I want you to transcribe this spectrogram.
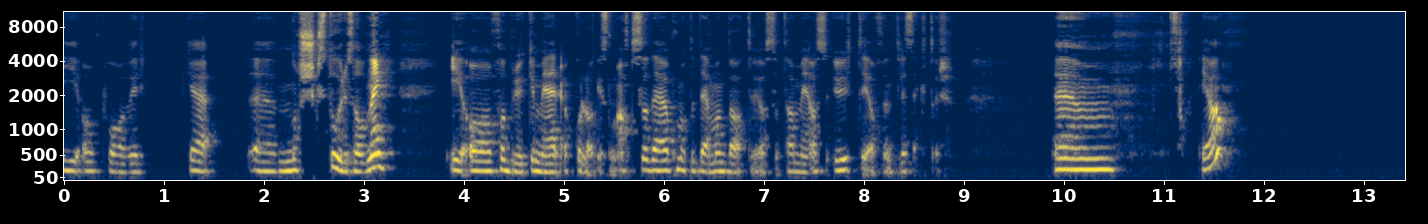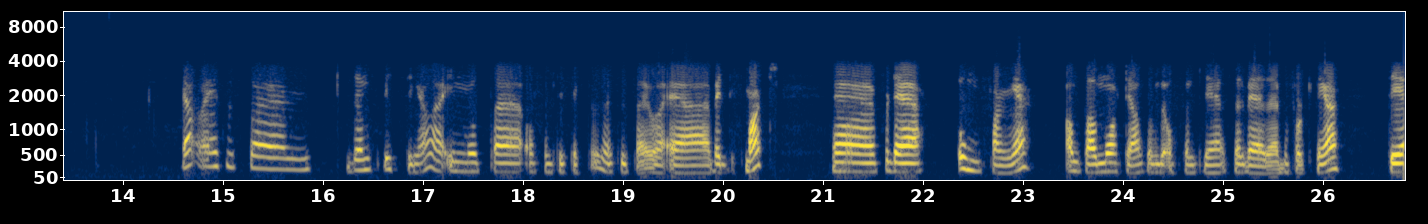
i å påvirke eh, norsk storhusholdning i å forbruke mer økologisk mat. Så det er på en måte det mandatet vi også tar med oss ut i offentlig sektor. Um, ja. Ja, og jeg syns um, den spissinga inn mot uh, offentlig sektor det synes jeg jo er veldig smart. Uh, for det omfanget, antall måltider som det offentlige serverer befolkninga, det,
